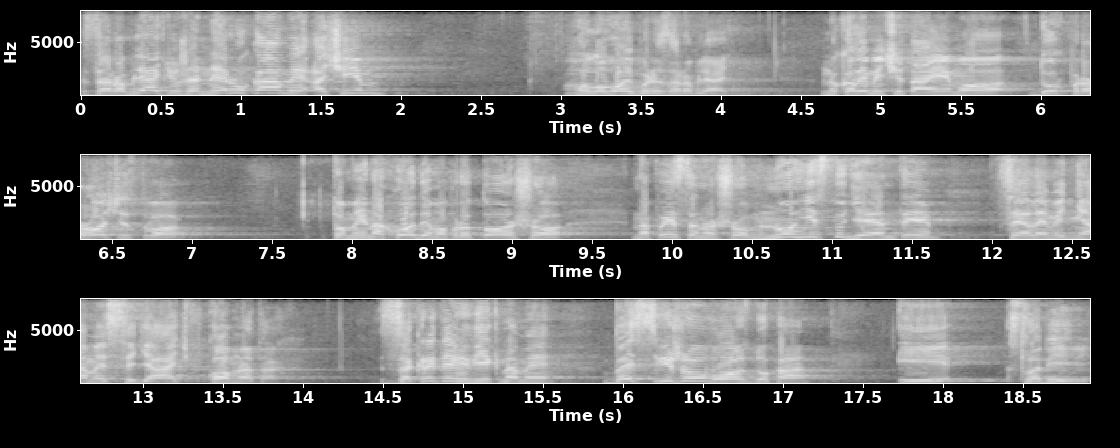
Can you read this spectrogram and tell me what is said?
заробляти вже не руками, а чим? Головою буде заробляти. Ну коли ми читаємо дух пророчества, то ми знаходимо про те, що написано, що многі студенти цілими днями сидять в комнатах з закритими вікнами, без свіжого воздуха і слабіють.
